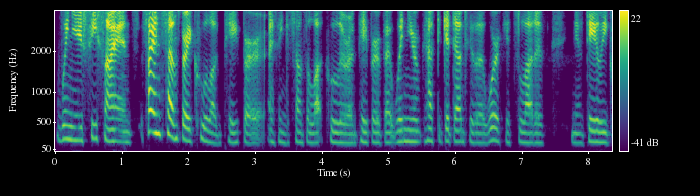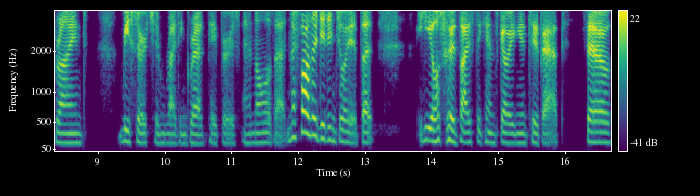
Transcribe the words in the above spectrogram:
when you see science, science sounds very cool on paper. I think it sounds a lot cooler on paper, but when you have to get down to the work, it's a lot of, you know, daily grind, research and writing grad papers and all of that. My father did enjoy it, but he also advised against going into that. So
